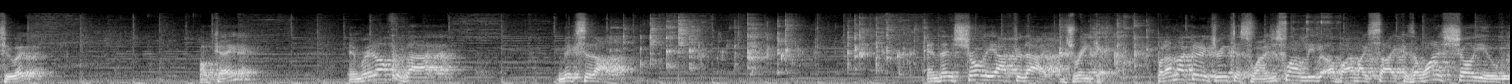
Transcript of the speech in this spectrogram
to it, okay? And right off the bat, mix it up and then shortly after that, drink it. But I'm not gonna drink this one. I just wanna leave it by my side because I wanna show you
